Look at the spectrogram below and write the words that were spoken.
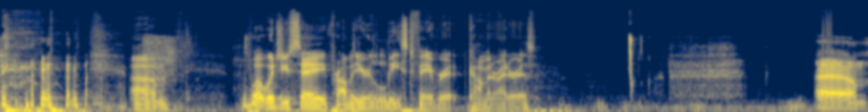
um, what would you say probably your least favorite Kamen Rider is? Um,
